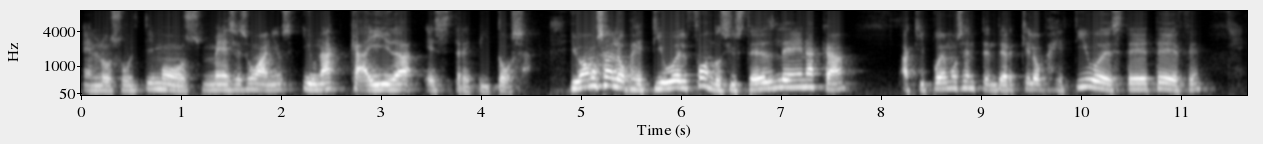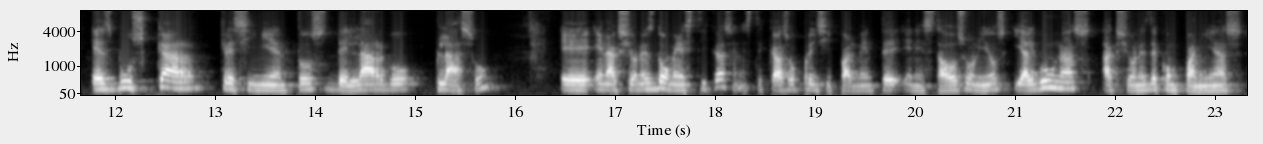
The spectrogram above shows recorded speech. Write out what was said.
en los últimos meses o años y una caída estrepitosa. Y vamos al objetivo del fondo. Si ustedes leen acá, aquí podemos entender que el objetivo de este ETF es buscar crecimientos de largo plazo eh, en acciones domésticas, en este caso principalmente en Estados Unidos, y algunas acciones de compañías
